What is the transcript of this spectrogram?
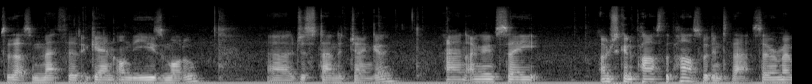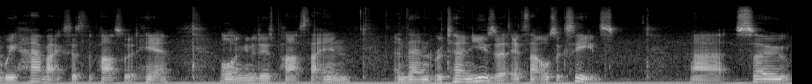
So that's a method again on the user model, uh, just standard Django. And I'm going to say I'm just going to pass the password into that. So remember we have access to the password here. All I'm going to do is pass that in and then return user if that all succeeds. Uh, so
